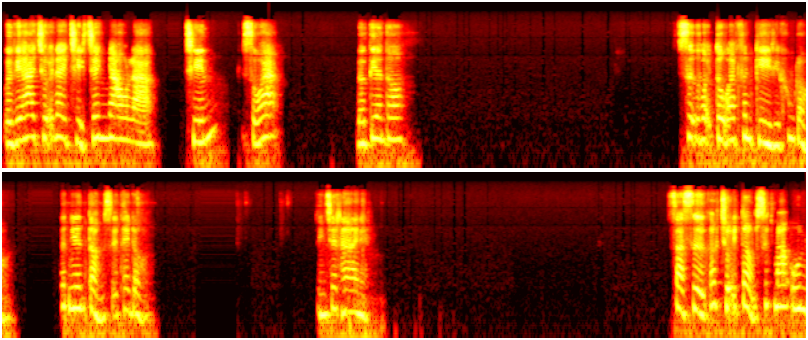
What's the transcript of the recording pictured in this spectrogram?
Bởi vì hai chuỗi này chỉ chênh nhau là 9 số hạng. Đầu tiên thôi. Sự hội tụ hay phân kỳ thì không đổi. Tất nhiên tổng sẽ thay đổi. Tính chất hai này. Giả sử các chuỗi tổng sigma un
